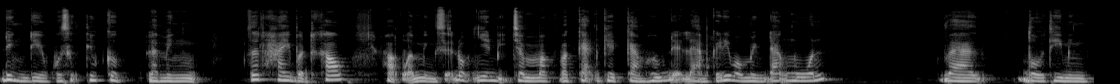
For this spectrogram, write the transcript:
Đỉnh điểm của sự tiêu cực là mình rất hay bật khóc, hoặc là mình sẽ đột nhiên bị trầm mặc và cạn kiệt cảm hứng để làm cái điều mà mình đang muốn. Và rồi thì mình,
